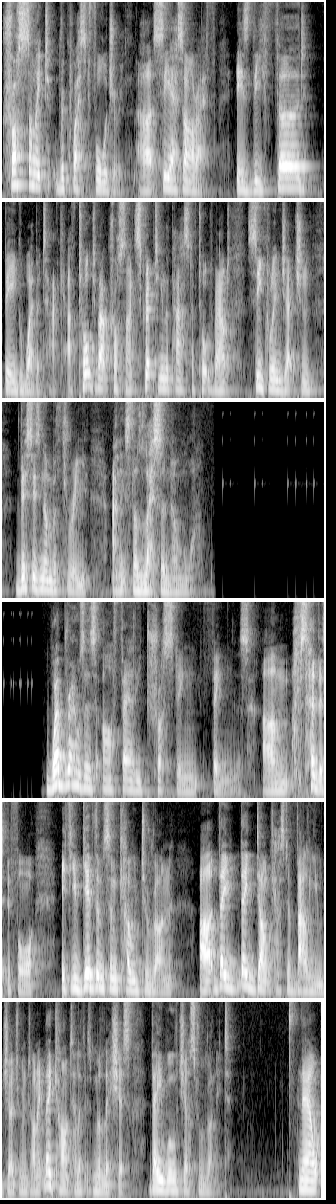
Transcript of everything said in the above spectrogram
Cross-site request forgery, uh, CSRF, is the third big web attack. I've talked about cross-site scripting in the past, I've talked about SQL injection. This is number three, and it's the lesser known one. Web browsers are fairly trusting things. Um, I've said this before, if you give them some code to run, uh, they, they don't cast a value judgment on it. They can't tell if it's malicious. They will just run it. Now,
